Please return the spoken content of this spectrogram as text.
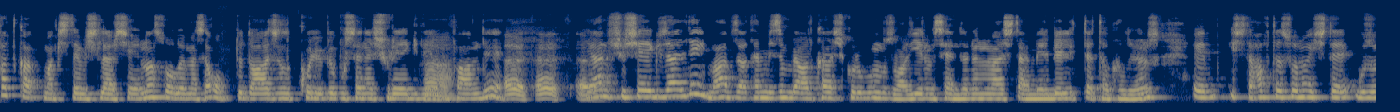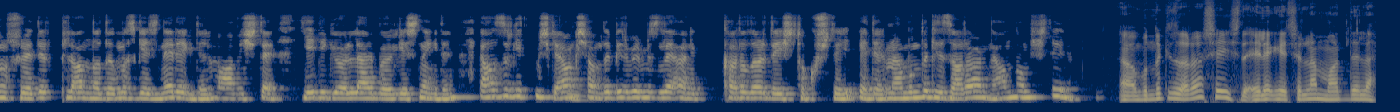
tat katmak istemişler şeye. Nasıl oluyor mesela Optu Dağcılık Kulübü bu sene şuraya gidelim Ha. falan diye. Evet, evet, evet. Yani şu şey güzel değil mi abi? Zaten bizim bir arkadaş grubumuz var. 20 seneden üniversiteden beri birlikte takılıyoruz. E, işte hafta sonu işte uzun süredir planladığımız gezi nereye gidelim? Abi işte Yedi Göller bölgesine gidelim. E hazır gitmişken akşam da birbirimizle hani karıları değiş tokuş de- edelim. Yani bundaki zarar ne anlamış değilim. Ya bundaki zarar şey işte ele geçirilen maddeler.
